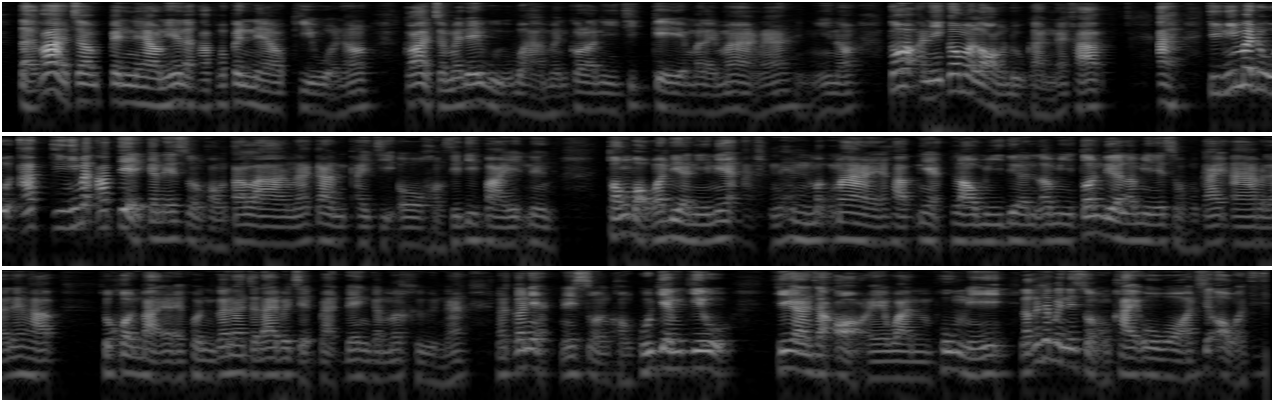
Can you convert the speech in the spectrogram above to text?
ๆ แต่ก็อาจจะเป็นแนวนี้แหละครับ เพราะเป็นแนวกิวเนาะก็อาจจะไม่ได้หวือหวาเหมือนกรณีที่เกมอะไรมากนะอย่างนี้เนาะก็อันนี้ก็มาลองดูกันนะครับอะทีนี้มาดูอัพทีนี้มาอัปเดตกันในส่วนของตารางนะการ IGO ของ Cityfy นิดนึงต้องบอกว่าเดือนนี้เนี่ยแน่นมากๆนะครับเนี่ยเรามีเดือนเรามีต้นเดือนเรามีในส่วนของไกอาร์ไปแล้วนะครับ ทุกคนบาหลายคนก็น่าจะได้ไป7 8เด้งกันเมื่อคืนนะ แล้วก็เนี่ยในส่วนของ Good Game Guild ที่กำลังจะออกในวันพรุ่งนี้ แล้วก็จะเป็นในส่วนของ Kai O War ที่จะออกวันที่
